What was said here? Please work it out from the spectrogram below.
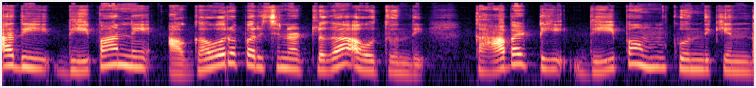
అది దీపాన్ని అగౌరవపరిచినట్లుగా అవుతుంది. కాబట్టి దీపం కుంది కింద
